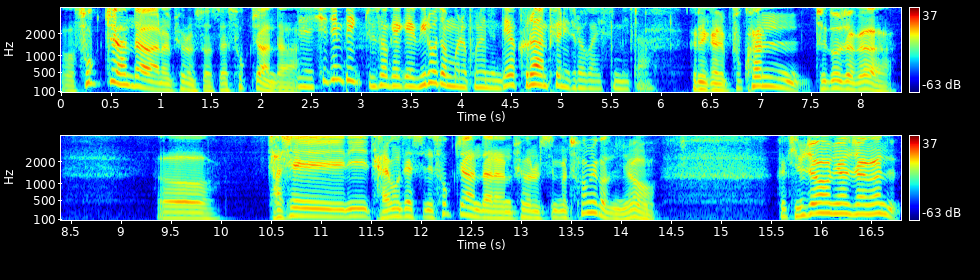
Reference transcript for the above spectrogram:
어, 속죄한다는 표현을 썼어요. 속죄한다. 네, 시진핑 주석에게 위로 전문을 보냈는데요. 그러한 표현이 들어가 있습니다. 그러니까 북한 지도자가 어 자신이 잘못했으니 속죄한다는 표현을 쓴 건 처음이거든요. 그 김정은 위원장은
